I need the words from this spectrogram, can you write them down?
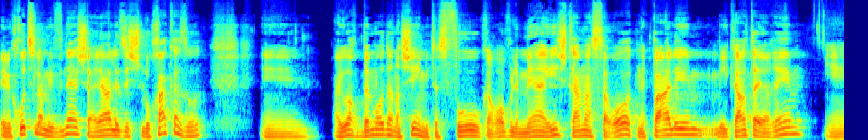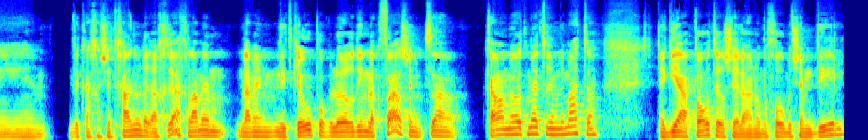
ומחוץ למבנה, שהיה על איזה שלוחה כזאת, אה, היו הרבה מאוד אנשים, התאספו קרוב ל-100 איש, כמה עשרות, נפאלים, בעיקר תיירים, אה, וככה שהתחלנו לרחרח, למה הם, למה הם נתקעו פה ולא יורדים לכפר, שנמצא כמה מאות מטרים למטה. הגיע הפורטר שלנו, בחור בשם דיל, אה,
